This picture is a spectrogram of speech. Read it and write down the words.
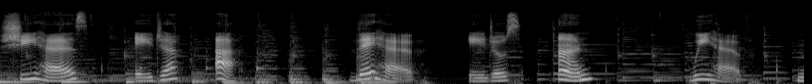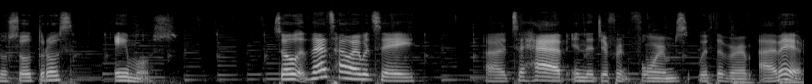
She has, ella ha. They have, ellos han. We have, nosotros hemos. So that's how I would say uh, to have in the different forms with the verb haber.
